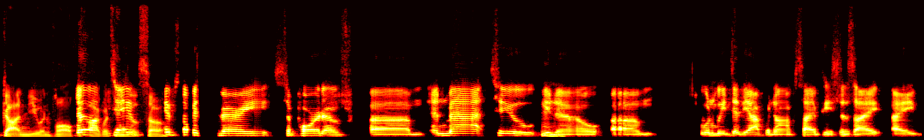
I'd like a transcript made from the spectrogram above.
gotten you involved with No, Aqua. Dave, So Dave's always very supportive, um, and Matt too. You Mhm. know, um, when we did the Aquadonk side pieces, I I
